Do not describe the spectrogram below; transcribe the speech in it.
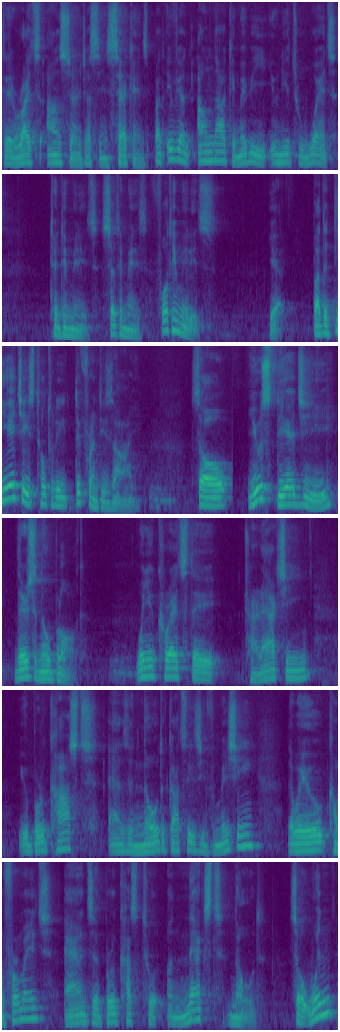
the right answer just in seconds. But if you're unlucky, maybe you need to wait 20 minutes, 30 minutes, 40 minutes. Yeah. But the DAG is totally different design. Mm. So use DAG, there's no block. Mm. When you create the transaction, you broadcast and the node gets this information, they will confirm it and broadcast to a next node. So when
